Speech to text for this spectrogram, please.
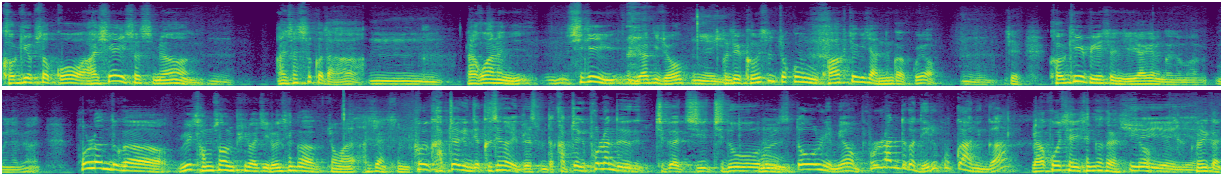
거기 없었고 아시아에 있었으면 음. 안 샀을 거다. 음. 라고 하는 이- 식의 이야기죠. 예, 예. 근데 그것은 조금 과학적이지 않는 것 같고요. 음. 이제 거기에 비해서 이제 이야기하는 건 뭐- 뭐냐면 폴란드가 왜 잠수함이 필요하지 이런 생각 좀 하- 하지 않습니까? 그 갑자기 이제 그 생각이 들었습니다. 갑자기 폴란드 지가 지, 지도를 음. 떠올리면 폴란드가 내륙 국가 아닌가? 라고 생- 생각을 하시죠. 예, 예, 예. 그러니까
